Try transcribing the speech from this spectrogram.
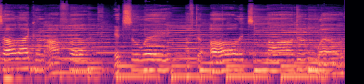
it's all I can offer. It's a way, after all, it's a modern world.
